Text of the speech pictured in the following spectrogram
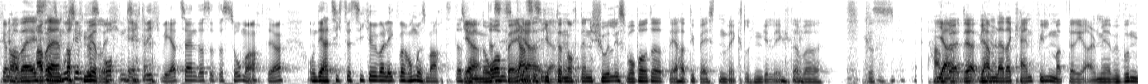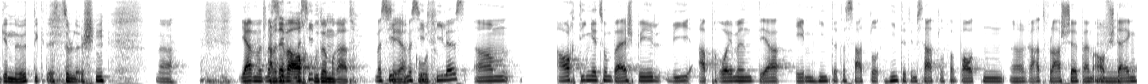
genau. Aber er ist es muss ihm das offensichtlich wert sein, dass er das so macht, ja. Und er hat sich das sicher überlegt, warum er es macht. Das, ja, das no ist offense, ganz es gibt dann noch den Shirley Swoboda, der hat die besten Wechsel hingelegt, aber das haben Ja. wir, der, wir haben leider kein Filmmaterial mehr. Wir wurden genötigt, es zu löschen. Na, Ja, man, man aber sieht- der war auch sieht, gut am Rad. Man sieht, man sieht vieles. Ähm, auch Dinge zum Beispiel wie Abräumen der eben hinter, der Sattel, hinter dem Sattel verbauten äh, Radflasche Mhm. beim Aufsteigen.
